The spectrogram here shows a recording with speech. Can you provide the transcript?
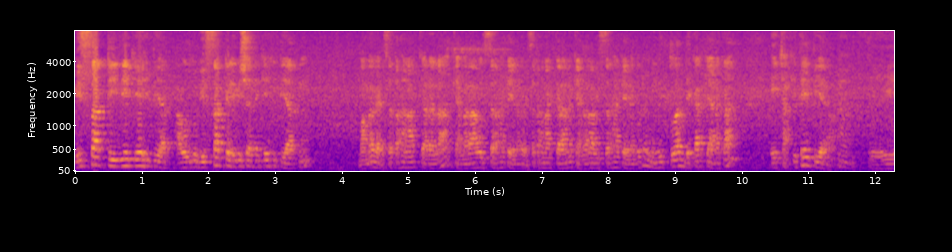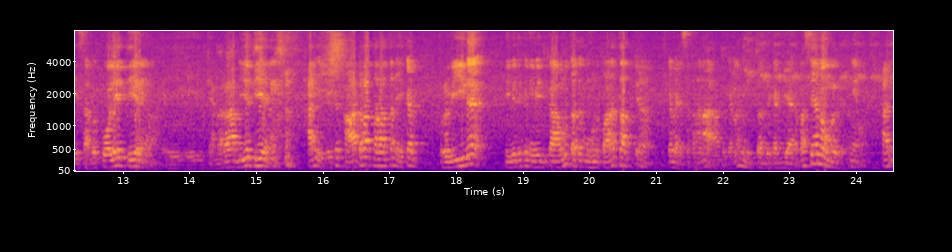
20ක් ටීවී එකේ හිටියත් අවුරුදු 20ක් ටෙලිවිෂන් එකේ හිටියත් මම වැඩසටහනක් කරලා කැමරාව ඉස්සරහට එන වැඩසටහනක් කරන්න කැමරාව ඉස්සරහට එනකොට මිනිත්තුවක් දෙකක් යනකම් ඒ චකිතේ තියෙනවා. ඒ සබකෝලේ තියෙනවා. ඒ කැමරාබිය තියෙනවා. හරි ඒක කාටවත් නවත්තන්න ඒක ප්‍රවීණ නිවේදක නිවේදිකාවුනුත් අද මුහුණ පාන තත්ත්වයක්. ඒක වැඩසටහන ආරම්භ කරලා මිනිත්තුවක් දෙකක් ගියාට පස්සේ යනවා මොකද? හරි.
